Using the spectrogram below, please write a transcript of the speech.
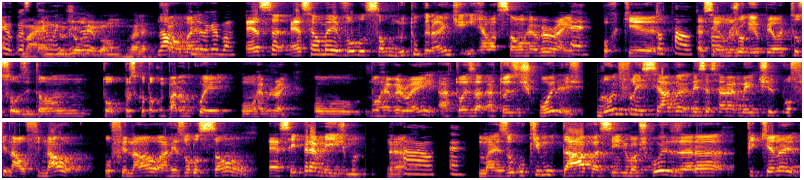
eu gostei Mas muito o do jogo é bom, vale a Não, O mas jogo é bom. essa, essa é uma evolução muito grande em relação ao Heavy Rain. É. Porque, Total, total. assim, eu não joguei o Beyond Two Souls, então tô, por isso que eu tô comparando com ele, com o Heavy Rain. O, no Heavy Rain, as tuas, as tuas escolhas não influenciava necessariamente no final. O final, o final, a resolução é sempre a mesma, né? Ah, é. Mas o, o que mudava, assim, de umas coisas era pequena,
